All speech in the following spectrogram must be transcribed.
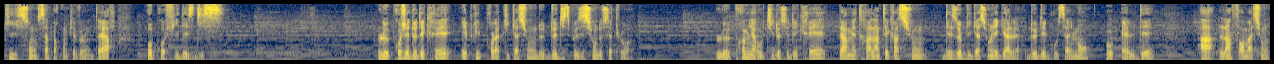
qui sont sapeurs-pompiers volontaires au profit des SDIS. Le projet de décret est pris pour l'application de deux dispositions de cette loi. Le premier outil de ce décret permettra l'intégration des obligations légales de débroussaillement, OLD, à l'information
